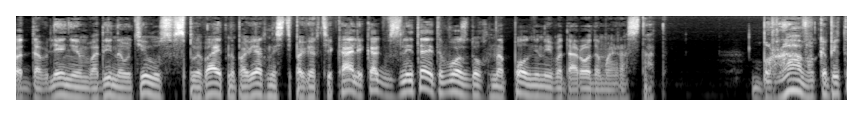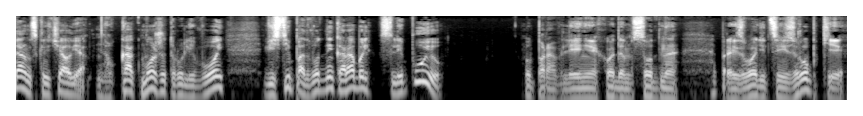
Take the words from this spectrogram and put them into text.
Под давлением воды Наутилус всплывает на поверхность по вертикали, как взлетает воздух, наполненный водородом аэростат. «Браво, капитан!» — вскричал я. «Но как может рулевой вести подводный корабль слепую?» Управление ходом судна производится из рубки,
